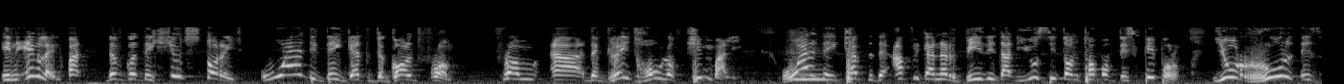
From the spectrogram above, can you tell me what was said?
in England, but they've got the huge storage. Where did they get the gold from? From uh, the Great Hole of Kimberley. While Mm. they kept the Afrikaner busy that you sit on top of these people, you rule these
